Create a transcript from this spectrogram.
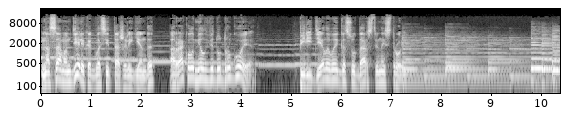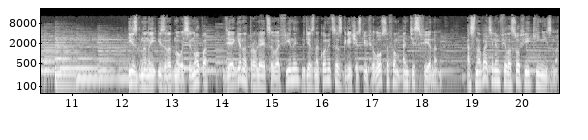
На самом деле, как гласит та же легенда, Оракул имел в виду другое – «переделывай государственный строй». Изгнанный из родного Синопа, Диоген отправляется в Афины, где знакомится с греческим философом Антисфеном, основателем философии кинизма.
